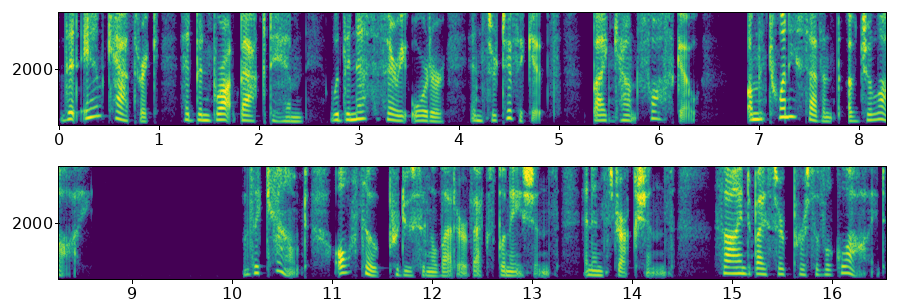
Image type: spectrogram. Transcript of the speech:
that Anne Catherick had been brought back to him with the necessary order and certificates by Count Fosco on the 27th of July. The Count also producing a letter of explanations and instructions signed by Sir Percival Glyde.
